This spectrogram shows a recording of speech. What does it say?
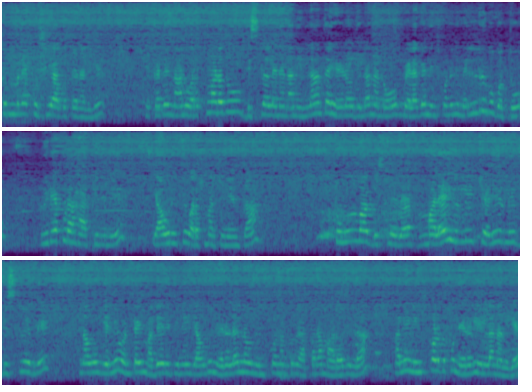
ತುಂಬನೇ ಖುಷಿ ಆಗುತ್ತೆ ನನಗೆ. ಯಾಕಂದರೆ ನಾನು ವರ್ಕ್ ಮಾಡೋದು ಬಿಸಿಲಲ್ಲೇನೆ, ನಾನು ಇಲ್ಲ ಅಂತ ಹೇಳೋದಿಲ್ಲ. ನಾನು ಹೋಗಿ ಬೆಳಗ್ಗೆ ನಿಂತ್ಕೊಂಡು ನಿಮ್ಮೆಲ್ರಿಗೂ ಗೊತ್ತು. ವಿಡಿಯೋ ಕೂಡ ಹಾಕಿದ್ದೀನಿ. ಯಾವ ರೀತಿ ವರ್ಕ್ ಮಾಡ್ತೀನಿ ಅಂತ. ತುಂಬ ಬಿಸಿಲಿದೆ. ಮಳೆ ಇರಲಿ, ಚಳಿ ಇರಲಿ, ಬಿಸಿಲಿರಲಿ. ನಾವು ಎಲ್ಲಿ ಒನ್ ಟೈಮ್ ಅದೇ ರೀತಿನೇ ಯಾವುದು ನೆರಳಲ್ಲಿ ನಾವು ನಿಂತ್ಕೊಂಡಂತ ವ್ಯಾಪಾರ ಮಾಡೋದಿಲ್ಲ. ಅಲ್ಲಿ ನಿಂತ್ಕೊಳ್ಳೋದಕ್ಕೂ ನೆರಳಿಲ್ಲ ನನಗೆ.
